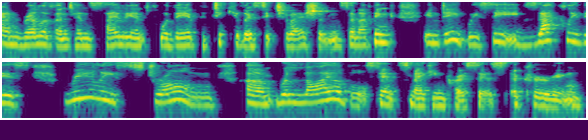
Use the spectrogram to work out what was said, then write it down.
and relevant and salient for their particular situations. And I think indeed we see exactly this really strong, um, reliable sense making process occurring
